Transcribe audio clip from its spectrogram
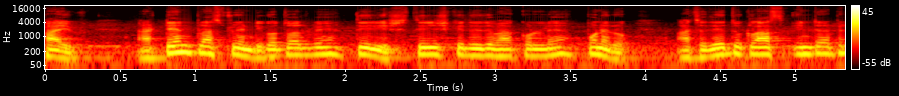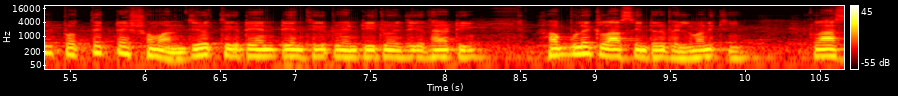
ফাইভ আর টেন প্লাস টোয়েন্টি কত আসবে? তিরিশ। তিরিশকে দুই দিয়ে ভাগ করলে পনেরো। আচ্ছা যেহেতু ক্লাস ইন্টারভেল প্রত্যেকটাই সমান জিরো থেকে টেন টেন থেকে টোয়েন্টি টোয়েন্টি থেকে থার্টি সবগুলোই ক্লাস ইন্টারভেল মানে কি? ক্লাস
